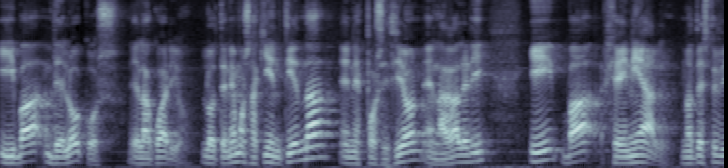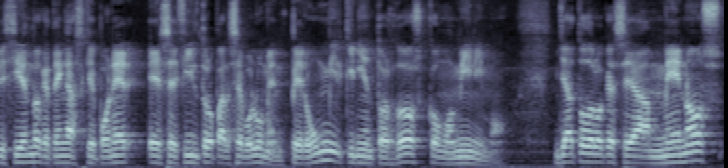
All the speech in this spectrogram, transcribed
y va de locos el acuario. Lo tenemos aquí en tienda, en exposición, en la gallery y va genial. No te estoy diciendo que tengas que poner ese filtro para ese volumen, pero un 1502 como mínimo. Ya todo lo que sea menos,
